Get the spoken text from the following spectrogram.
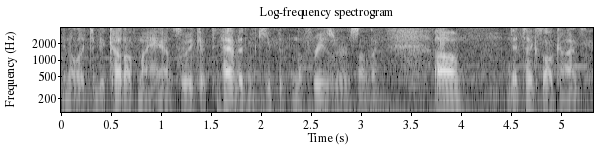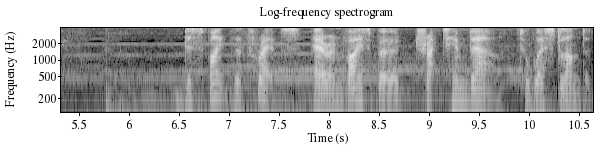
You know, like to be cut off my hand so he could have it and keep it in the freezer or something. Um, it takes all kinds. Despite the threats, Aaron Weisburd tracked him down to West London.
